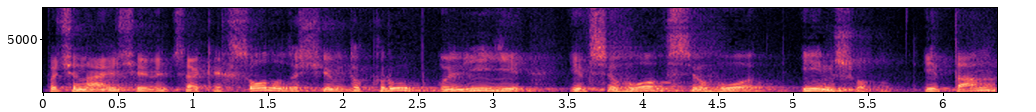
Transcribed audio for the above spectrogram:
Починаючи від всяких солодощів до круп, олії і всього-всього іншого. І там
